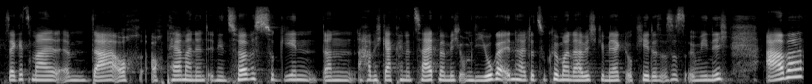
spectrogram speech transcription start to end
ich sage jetzt mal, ähm, da auch, auch permanent in den Service zu gehen, dann habe ich gar keine Zeit mehr, mich um die Yoga-Inhalte zu kümmern. Da habe ich gemerkt, okay, das ist es irgendwie nicht. Aber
